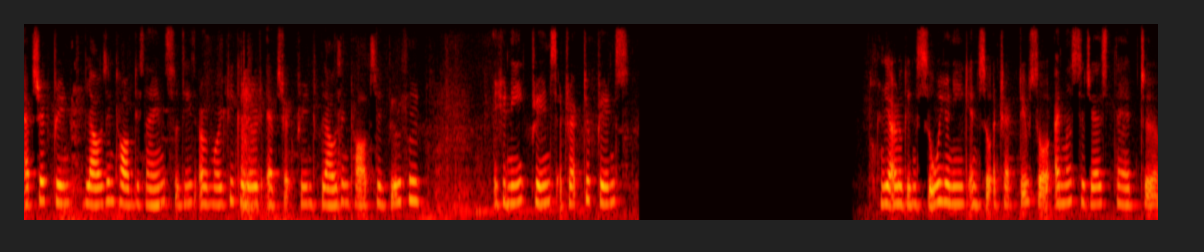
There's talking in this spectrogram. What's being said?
abstract print blouse and top designs. So these are multicolored abstract print blouse and tops with beautiful unique prints attractive prints they are looking so unique and so attractive. So i must suggest that uh,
